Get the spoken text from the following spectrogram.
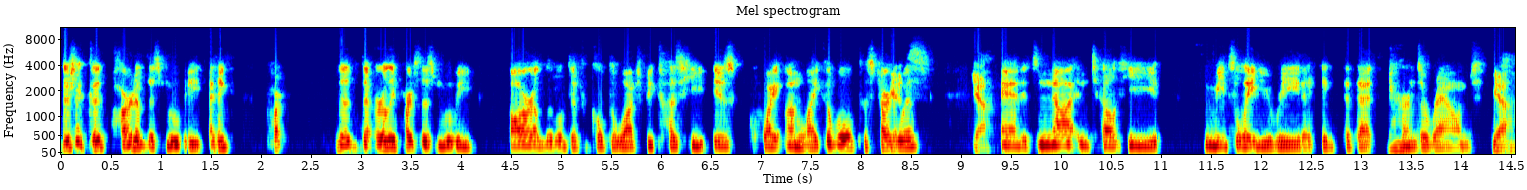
there's a good part of this movie. I think part the the early parts of this movie are a little difficult to watch because he is quite unlikable to start Yes. with. Yeah. and it's not until he meets Lady Reed, I think that that Mhm. turns around. yeah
